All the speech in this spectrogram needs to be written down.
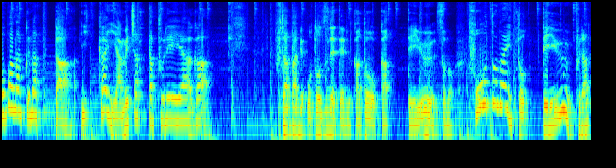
遊ばなくなった一回やめちゃったプレイヤーが再び訪れてるかどうかっていうそのフォートナイトっていうプラッ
